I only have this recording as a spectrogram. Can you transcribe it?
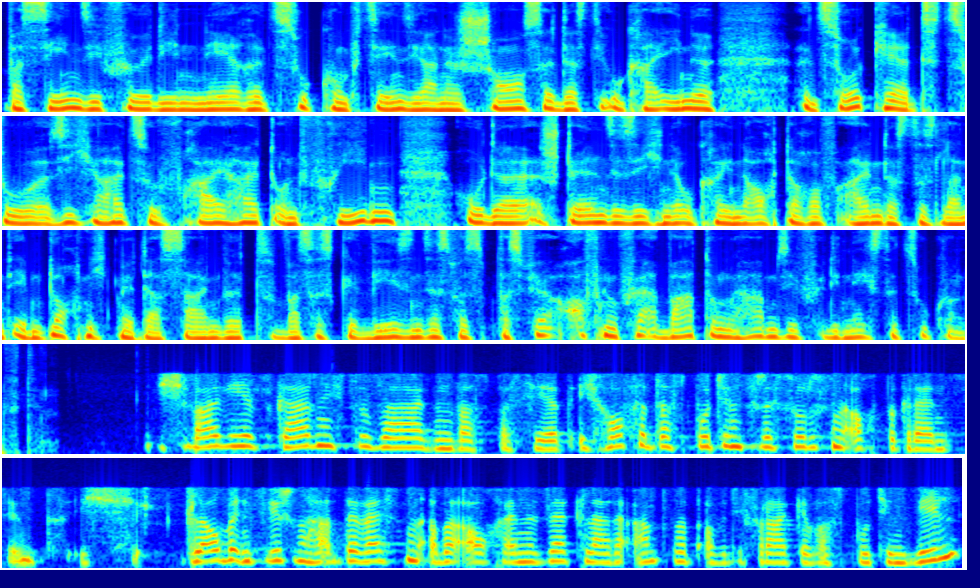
Was sehen Sie für die nähere Zukunft? Sehen Sie eine Chance, dass die Ukraine äh, zurückkehrt zu Sicherheit, zu Freiheit und Frieden? Oder stellen Sie sich in der Ukraine auch darauf ein, dass das Land eben doch nicht mehr das sein wird, was es gewesen ist? Was, was für Hoffnung, für Erwartungen haben Sie für die nächste Zukunft? Ich wage jetzt gar nicht zu sagen, was passiert. Ich hoffe, dass Putins Ressourcen auch begrenzt sind. Ich glaube, inzwischen hat der Westen aber auch eine sehr klare Antwort auf die Frage, was Putin will.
